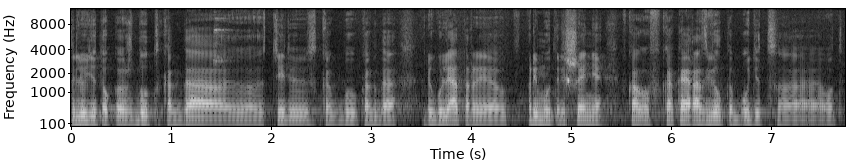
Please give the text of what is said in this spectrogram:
люди только ждут, когда, э, как бы, когда регуляторы примут решение, какая развилка будет. Э, вот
